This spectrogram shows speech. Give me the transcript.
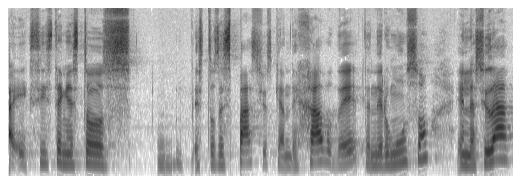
existen estos, estos espacios que han dejado de tener un uso en la ciudad.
